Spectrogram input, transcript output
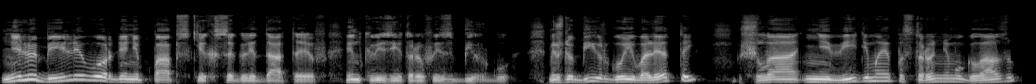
не любили в ордене папских соглядатаев, инквизиторов из Биргу. Между Биргу и Валеттой шла невидимая постороннему глазу,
